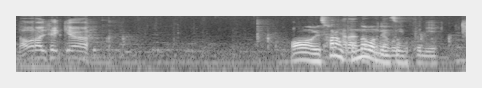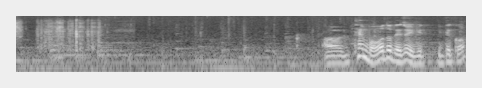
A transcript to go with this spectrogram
나와라 이 새끼야 어, 사람 겁나 많네 있어. 이쁘니. 어, 템 먹어도 되죠? 이 밑, 밑에 거?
